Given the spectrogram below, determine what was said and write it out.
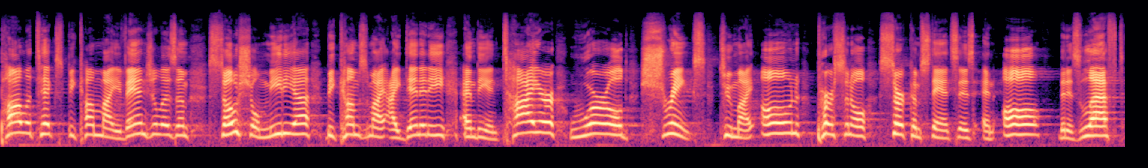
Politics become my evangelism. Social media becomes my identity. And the entire world shrinks to my own personal circumstances. And all that is left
